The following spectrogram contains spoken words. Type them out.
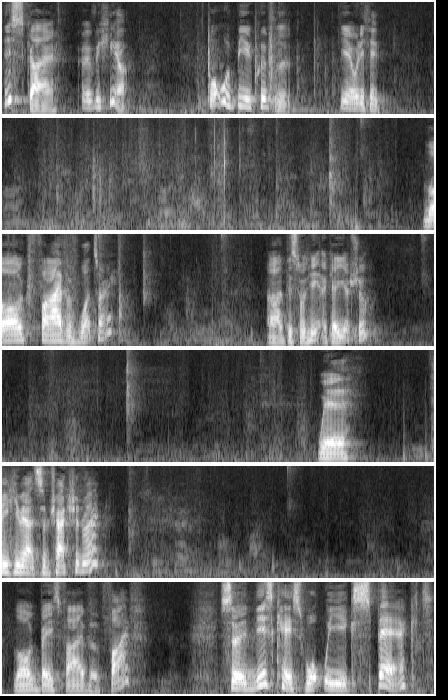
this guy over here. What would be equivalent? Yeah, what do you think? Log 5 of what, sorry? Uh, this one here? Okay, yep, sure. We're thinking about subtraction, right? log base 5 of 5. So in this case, what we expect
